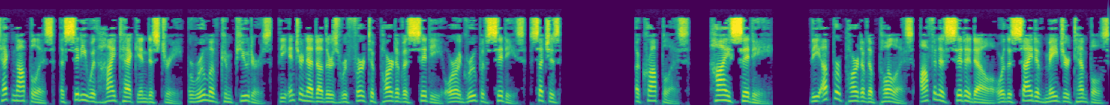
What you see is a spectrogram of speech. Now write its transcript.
Technopolis, a city with high-tech industry, a room of computers, the Internet. Others refer to part of a city or a group of cities, such as Acropolis, high city, the upper part of a polis, often a citadel or the site of major temples.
